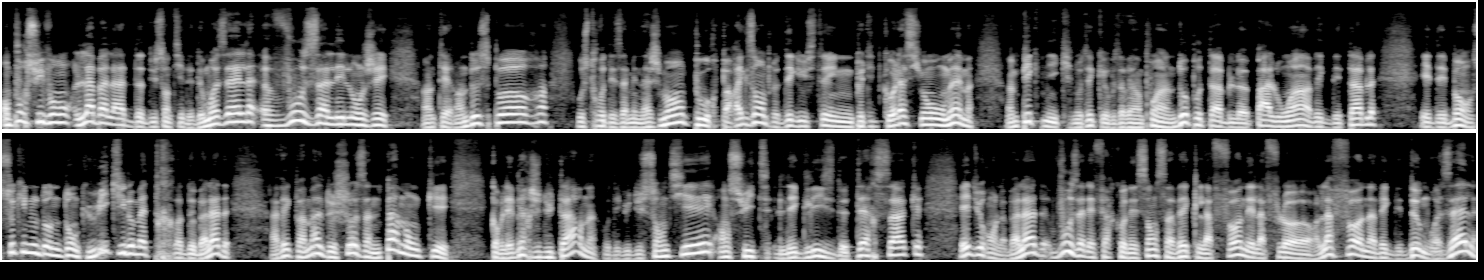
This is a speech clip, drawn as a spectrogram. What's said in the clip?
En poursuivant la balade du Sentier des Demoiselles, vous allez longer un terrain de sport où se trouvent des aménagements pour, par exemple, déguster une petite collation ou même un pique-nique. Notez que vous avez un point d'eau potable pas loin avec des tables et des bancs, qui nous donne donc 8 km de balade avec pas mal de choses à ne pas manquer, comme les berges du Tarn au début du sentier, ensuite l'église de Tersac et durant la balade, vous allez faire connaissance avec la faune et la flore. La faune avec des demoiselles,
